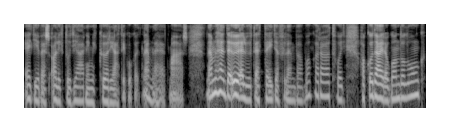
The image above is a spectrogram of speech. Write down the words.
egy éves alig tud járni, mi körjátékokat, nem lehet más. Nem lehet, de ő elültette így a fülembe a bogarat, hogy ha Kodályra gondolunk,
